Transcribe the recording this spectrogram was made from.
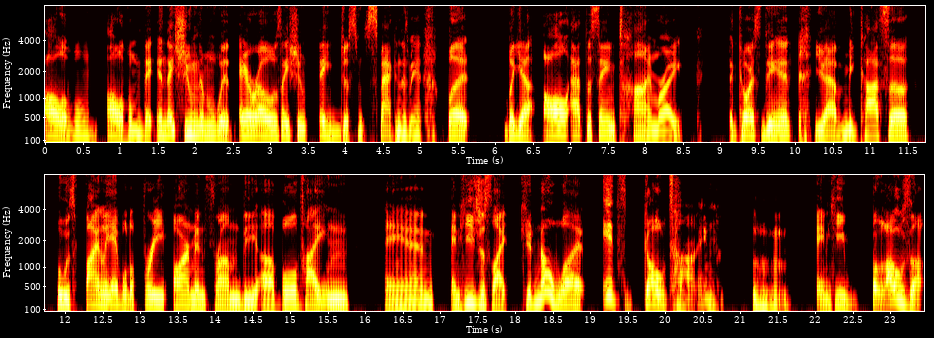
All of them, all of them. They, and they shooting them with arrows. They shoot. They just smacking this man. But but yeah, all at the same time, right? Of course, then you have Mikasa, who was finally able to free Armin from the uh, Bull Titan, and and he's just like, you know what? It's go time, Mhm. and he blows up.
